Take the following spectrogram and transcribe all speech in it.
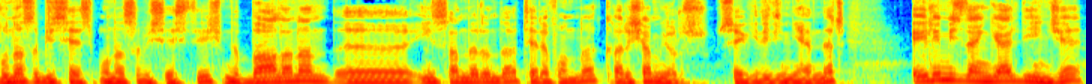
Bu nasıl bir ses bu nasıl bir ses diye. Şimdi bağlanan e, insanların da telefonuna karışamıyoruz sevgili dinleyenler. Elimizden geldiğince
